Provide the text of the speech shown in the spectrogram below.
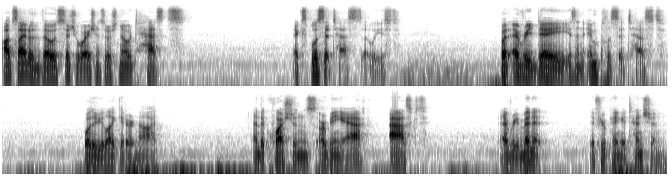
outside of those situations, there's no tests, explicit tests at least. But every day is an implicit test, whether you like it or not. And the questions are being asked every minute if you're paying attention.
